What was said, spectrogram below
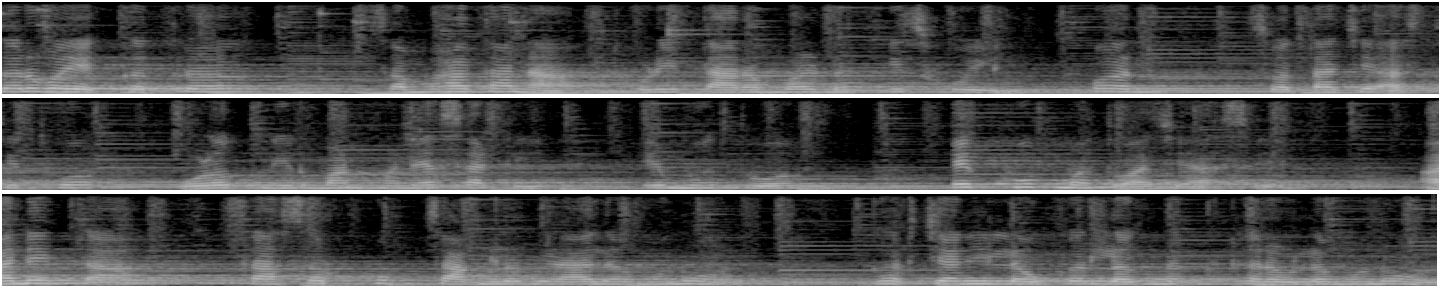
सर्व एकत्र सांभाळताना थोडी तारंबळ नक्कीच होईल पण स्वतःचे अस्तित्व ओळख निर्माण होण्यासाठी हे महत्त्व हे खूप महत्त्वाचे असेल. अनेकदा सासर खूप चांगलं मिळालं म्हणून घरच्यांनी लवकर लग्न ठरवलं म्हणून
